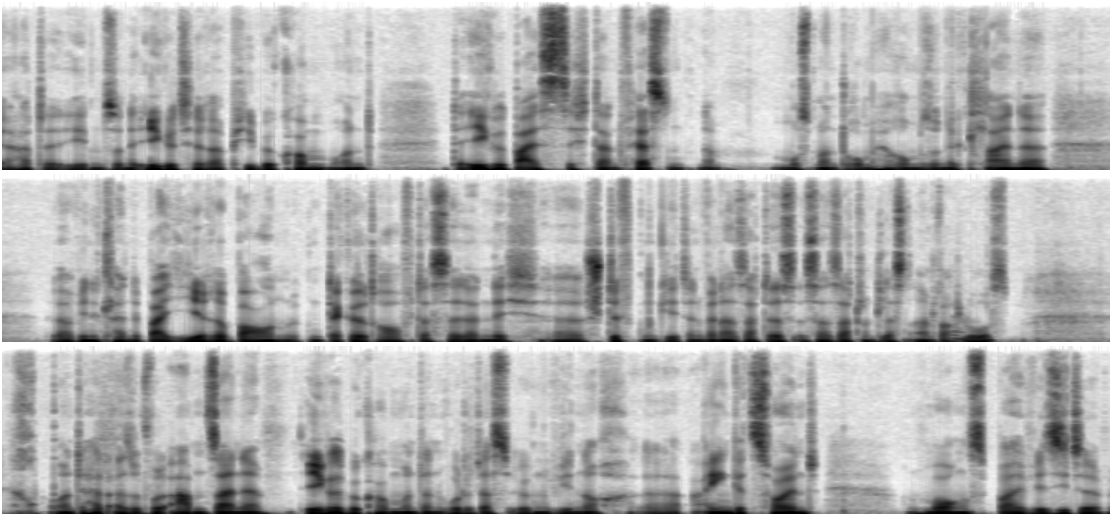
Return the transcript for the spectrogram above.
der hatte eben so eine Egeltherapie bekommen und der Egel beißt sich dann fest und dann muss man drumherum so eine kleine, ja, wie eine kleine Barriere bauen mit einem Deckel drauf, dass er dann nicht äh, stiften geht, denn wenn er satt ist, ist er satt und lässt einfach Klar. los. Und er hat also wohl abends seine Egel bekommen und dann wurde das irgendwie noch äh, eingezäunt und morgens bei Visite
